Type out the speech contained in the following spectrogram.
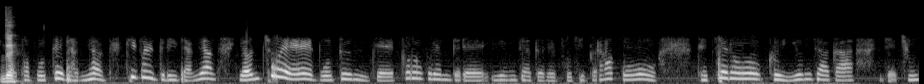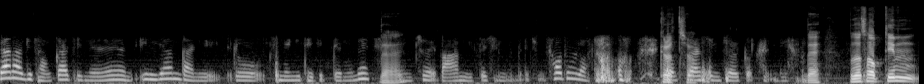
네. 더 보태자면 팁을 드리자면 연초에 모든 이제 프로그램들의 이용자들을 모집을 하고 대체로 그 이용자가 이제 중단하기 전까지는 1년 단위로 진행이 되기 때문에 네. 연초에 마음이 있으신 분들이 좀 서둘러서 그렇죠. 접수하시면 좋을 것 같네요. 네. 문화사업팀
